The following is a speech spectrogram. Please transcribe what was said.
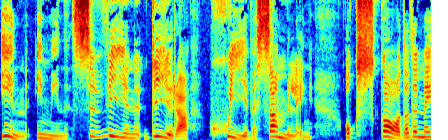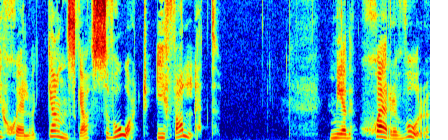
in i min svindyra skivsamling och skadade mig själv ganska svårt i fallet. Med skärvor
